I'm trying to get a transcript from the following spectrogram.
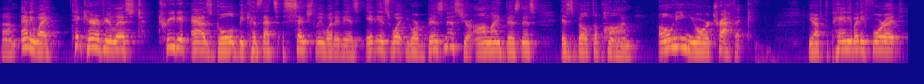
um, anyway, take care of your list. Treat it as gold because that's essentially what it is. It is what your business, your online business, is built upon. Owning your traffic. You don't have to pay anybody for it.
